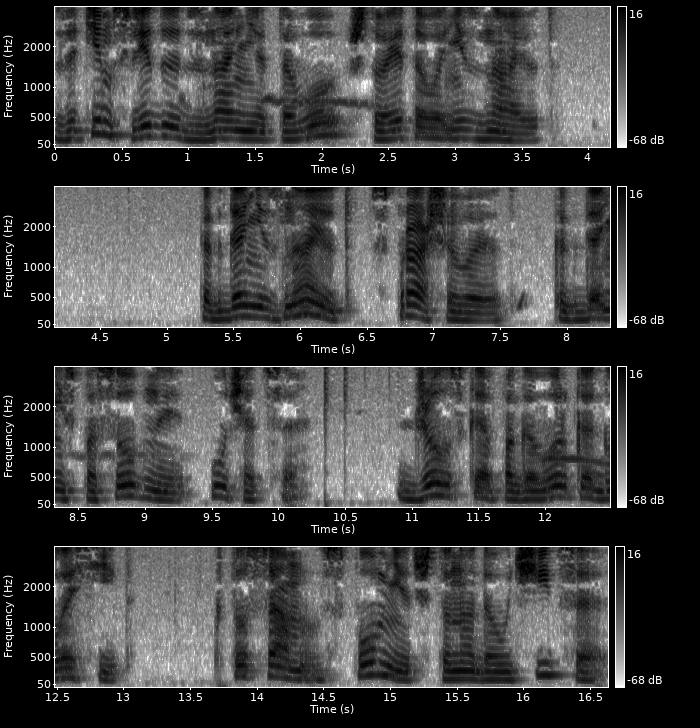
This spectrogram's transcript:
Затем следует знание того, что этого не знают. Когда не знают, спрашивают, когда не способны, учатся. Джоуская поговорка гласит, кто сам вспомнит, что надо учиться,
